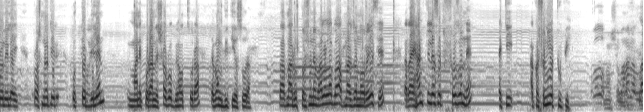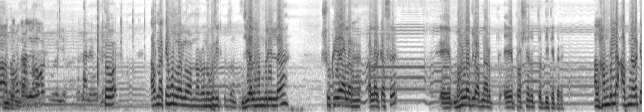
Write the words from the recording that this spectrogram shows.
বলিলাই প্রশ্নটির উত্তর দিলেন মানে কোরআনের সর্ববৃহৎ সুরা এবং দ্বিতীয় সুরা। তো আপনার উত্তর শুনে ভালো লাগল। আপনার জন্য রয়েছে রায়হান টিলাসের সৌজন্যে একটি আকর্ষণীয় টুপি। তো আপনার কেমন লাগল আপনার অনুভূতির জি আলহামদুলিল্লাহ। শুক্রিয়া আল্লাহর আল্লাহর কাছে। ভালো লাগল আপনার প্রশ্নের উত্তর দিতে পেরে। আলহামদুলিল্লাহ আপনাকে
